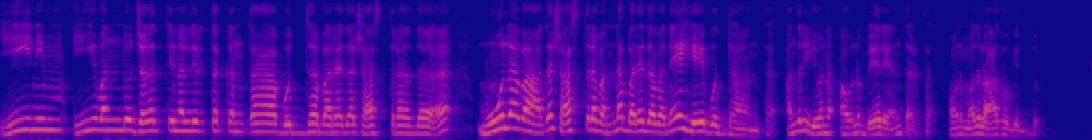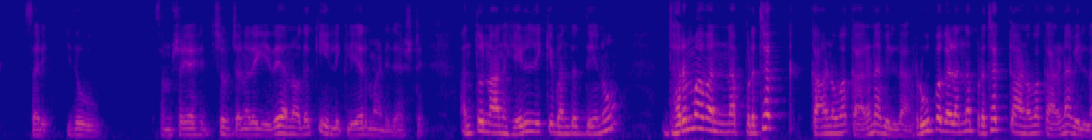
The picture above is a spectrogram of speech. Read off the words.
ಈ ನಿಮ್, ಈ ಒಂದು ಜಗತ್ತಿನಲ್ಲಿರ್ತಕ್ಕಂತಹ ಬುದ್ಧ ಬರೆದ ಶಾಸ್ತ್ರದ ಮೂಲವಾದ ಶಾಸ್ತ್ರವನ್ನ ಬರೆದವನೇ ಹೇ ಬುದ್ಧ ಅಂತ. ಅಂದ್ರೆ ಇವನು, ಅವನು ಬೇರೆ ಅಂತ ಅರ್ಥ. ಅವನು ಮೊದಲು ಆಗೋಗಿದ್ದು. ಸರಿ, ಇದು ಸಂಶಯ ಹೆಚ್ಚು ಜನರಿಗೆ ಇದೆ ಅನ್ನೋದಕ್ಕೆ ಇಲ್ಲಿ ಕ್ಲಿಯರ್ ಮಾಡಿದೆ ಅಷ್ಟೇ. ಅಂತೂ ನಾನು ಹೇಳಲಿಕ್ಕೆ ಬಂದದ್ದೇನು ಧರ್ಮವನ್ನ ಪೃಥಕ್ ಕಾಣುವ ಕಾರಣವಿಲ್ಲ, ರೂಪಗಳನ್ನ ಪೃಥಕ್ ಕಾಣುವ ಕಾರಣವಿಲ್ಲ.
